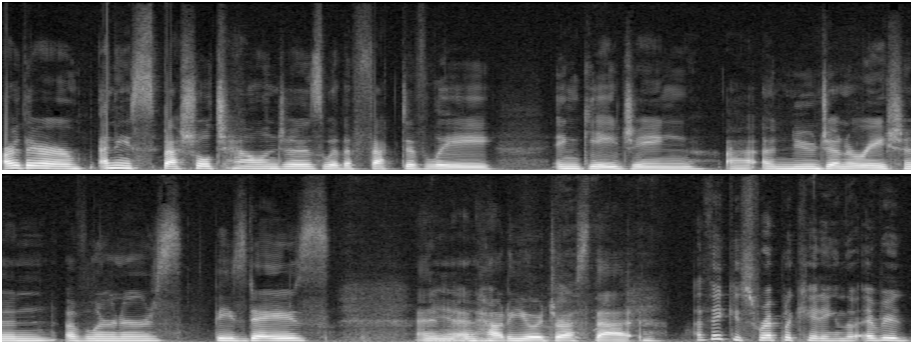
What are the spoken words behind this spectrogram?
Are there any special challenges with effectively engaging uh, a new generation of learners these days? And, Yeah. and how do you address that? I think it's replicating the every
